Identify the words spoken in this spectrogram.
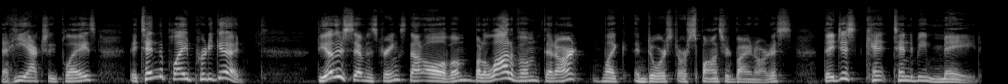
that he actually plays, they tend to play pretty good. The other seven strings, not all of them, but a lot of them that aren't like endorsed or sponsored by an artist, they just tend to be made.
